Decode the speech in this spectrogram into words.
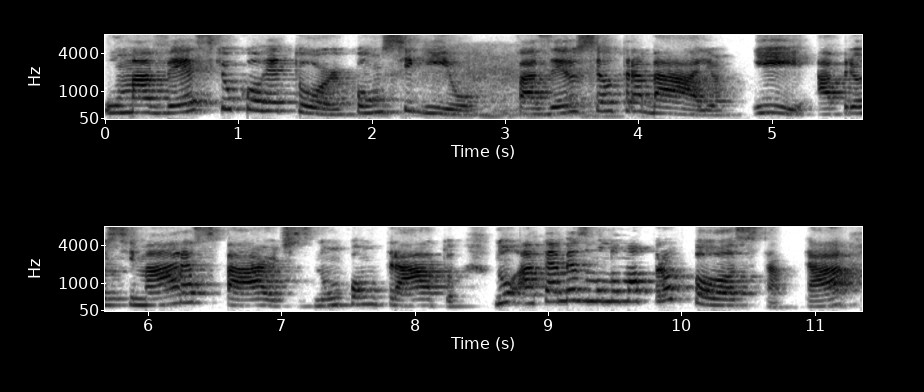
uma vez que o corretor conseguiu fazer o seu trabalho e aproximar as partes num contrato, no, até mesmo numa proposta, tá?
